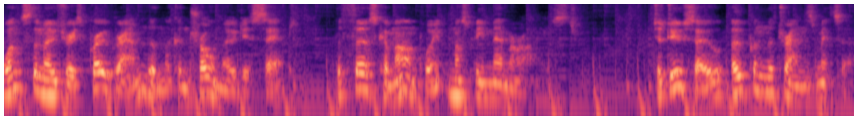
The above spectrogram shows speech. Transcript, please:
Once the motor is programmed and the control mode is set, the first command point must be memorized. To do so, open the transmitter.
